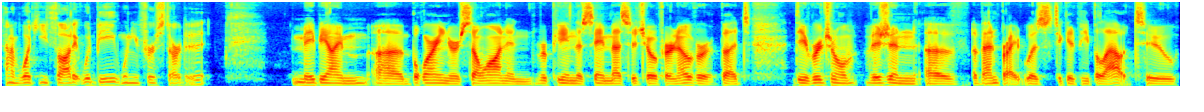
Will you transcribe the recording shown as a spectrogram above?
kind of what you thought it would be when you first started it? Maybe I'm uh, boring or so on and repeating the same message over and over, but the original vision of Eventbrite was to get people out to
